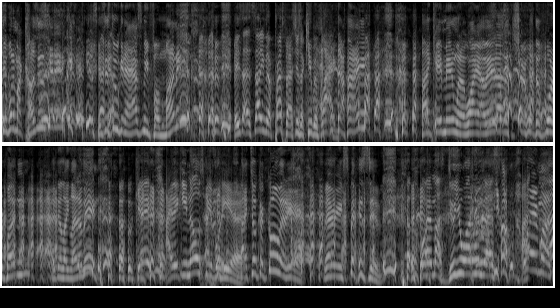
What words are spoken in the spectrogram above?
Did one of my cousins get in here? Is this dude gonna ask me for money? it's, it's not even a press pass; it's just a Cuban flag. I, I came in with a guayabera shirt with the four buttons, and they're like, "Let him in." okay, I think he knows people here. I took a Cuban here, very expensive. Jorge Mas, do you want to invest? Yo, wait, man,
